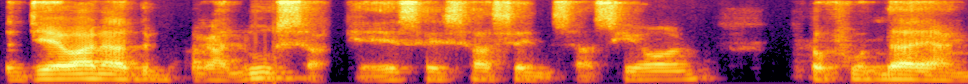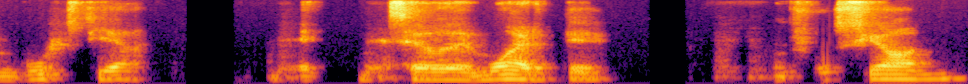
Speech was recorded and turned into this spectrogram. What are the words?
llevan a Bagalusa, que es esa sensación profunda de angustia, de deseo de muerte, de confusión,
